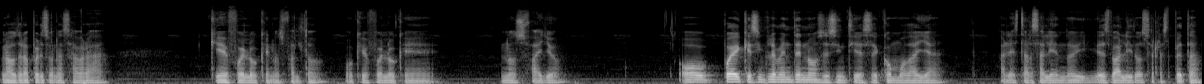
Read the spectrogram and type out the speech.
La otra persona sabrá qué fue lo que nos faltó o qué fue lo que nos falló. O puede que simplemente no se sintiese cómoda ya al estar saliendo y es válido, se respeta.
